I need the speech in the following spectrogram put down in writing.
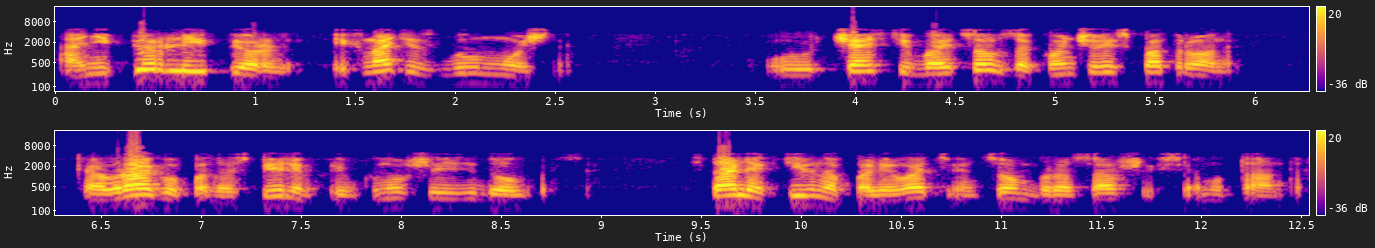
Они перли и перли, их натиск был мощным. У части бойцов закончились патроны. К оврагу подоспели примкнувшие долговцы. Стали активно поливать свинцом бросавшихся мутантов.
